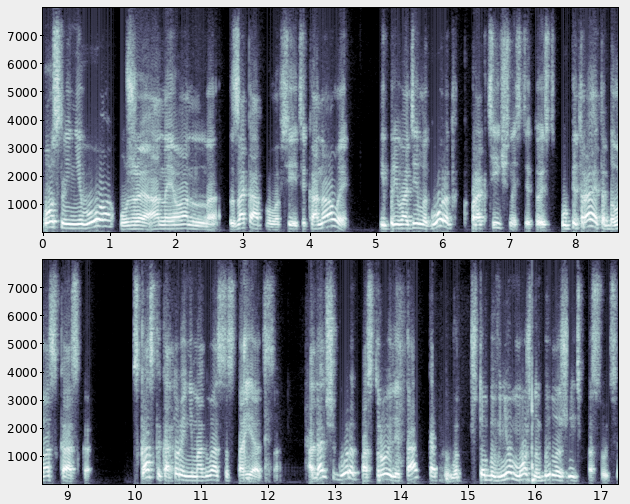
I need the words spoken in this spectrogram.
После него уже Анна Иоанновна закапывала все эти каналы и приводила город к практичности. То есть у Петра это была сказка. Сказка, которая не могла состояться. А дальше город построили так, как, вот, чтобы в нем можно было жить, по сути.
